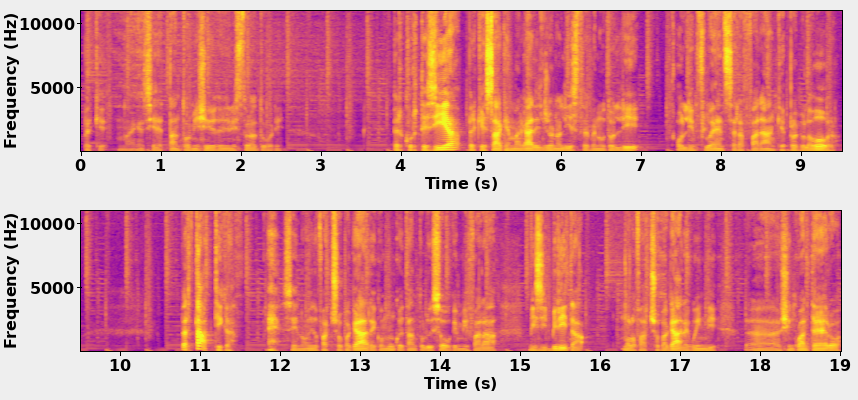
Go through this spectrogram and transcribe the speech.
perché che si è tanto amici dei ristoratori per cortesia, perché sa che magari il giornalista è venuto lì o l'influencer a fare anche il proprio lavoro. Per tattica, eh, se non lo faccio pagare, comunque tanto lui so che mi farà visibilità, non lo faccio pagare, quindi eh, 50 euro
